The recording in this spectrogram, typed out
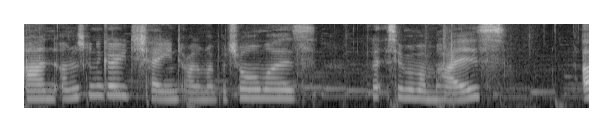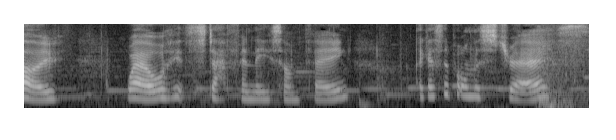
And I'm just going to go change out of my pyjamas. Let's see what my mum has. Oh, well, it's definitely something. I guess I put on this dress.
